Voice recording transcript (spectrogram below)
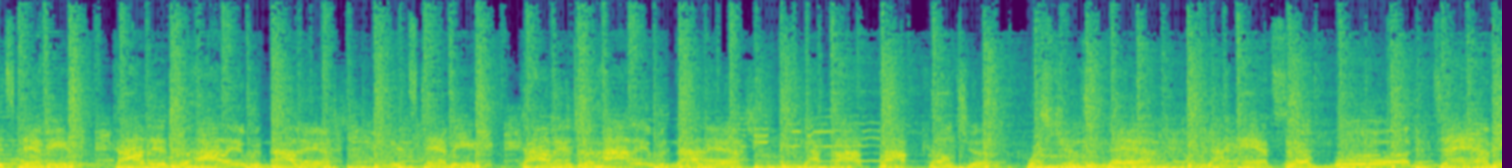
It's Tammy's College of Hollywood Knowledge. It's Tammy's College of Hollywood Knowledge. We got pop, pop culture questions in there. You gotta answer more than Tammy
